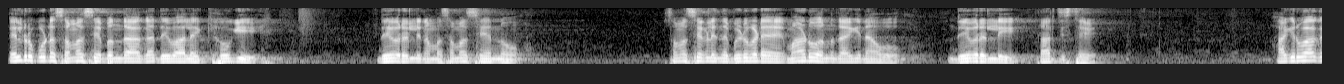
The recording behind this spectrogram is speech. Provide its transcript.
ಎಲ್ಲರೂ ಕೂಡ ಸಮಸ್ಯೆ ಬಂದಾಗ ದೇವಾಲಯಕ್ಕೆ ಹೋಗಿ ದೇವರಲ್ಲಿ ನಮ್ಮ ಸಮಸ್ಯೆಯನ್ನು ಸಮಸ್ಯೆಗಳಿಂದ ಬಿಡುಗಡೆ ಮಾಡು ಅನ್ನೋದಾಗಿ ನಾವು ದೇವರಲ್ಲಿ ಪ್ರಾರ್ಥಿಸ್ತೇವೆ. ಹಾಗಿರುವಾಗ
